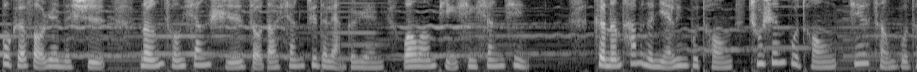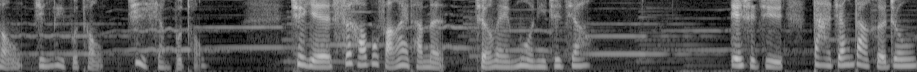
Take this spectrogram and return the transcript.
不可否认的是，能从相识走到相知的两个人，往往品性相近。可能他们的年龄不同、出身不同、阶层不同、经历不同、志向不同，却也丝毫不妨碍他们成为莫逆之交。电视剧《大江大河》中，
